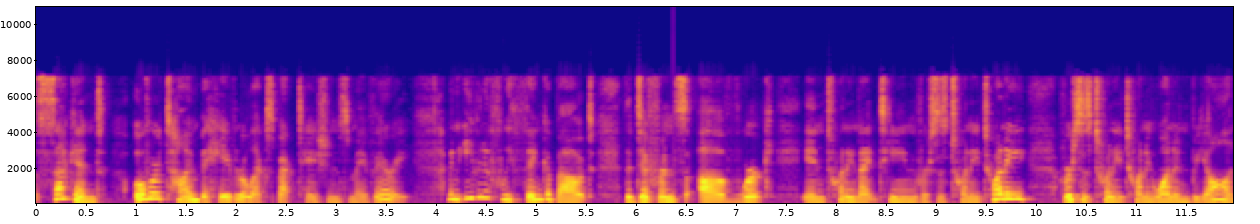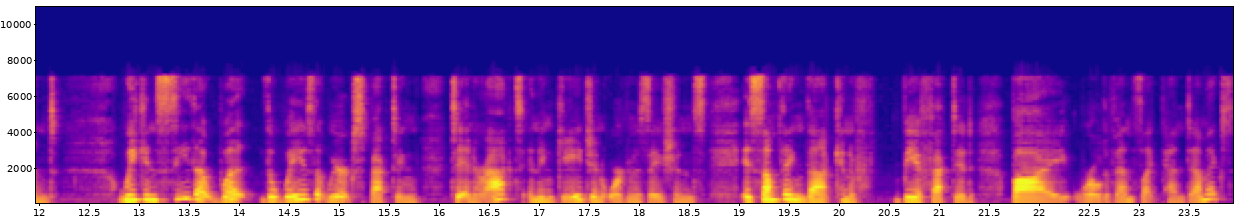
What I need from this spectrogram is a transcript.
Second, over time, behavioral expectations may vary. I mean, even if we think about the difference of work in 2019 versus 2020 versus 2021 and beyond, we can see that what the ways that we're expecting to interact and engage in organizations is something that can be affected by world events like pandemics,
